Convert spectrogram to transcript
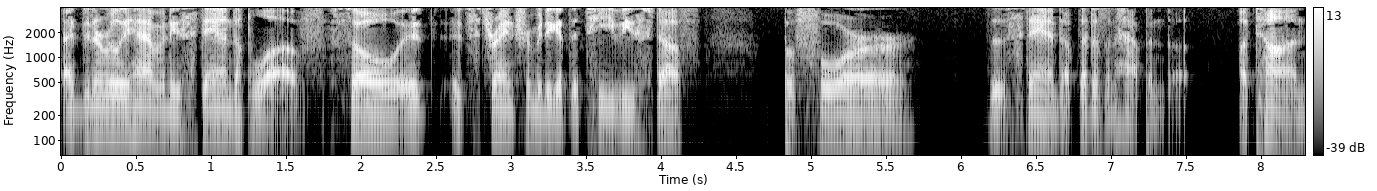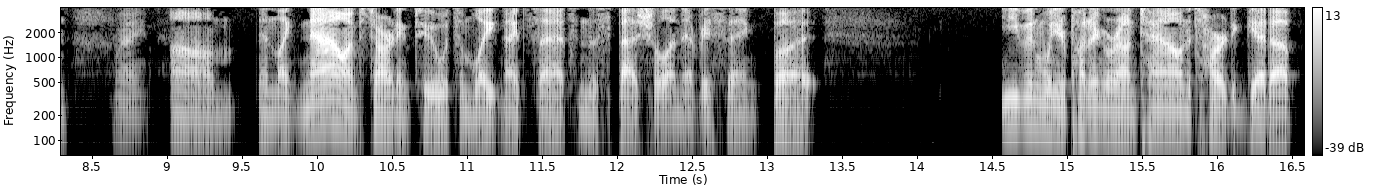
I didn't really have any stand up love. So it it's strange for me to get the TV stuff before the stand up. That doesn't happen a, a ton. Right. Um, and like now I'm starting to with some late night sets and the special and everything. But even when you're putting around town, it's hard to get up.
